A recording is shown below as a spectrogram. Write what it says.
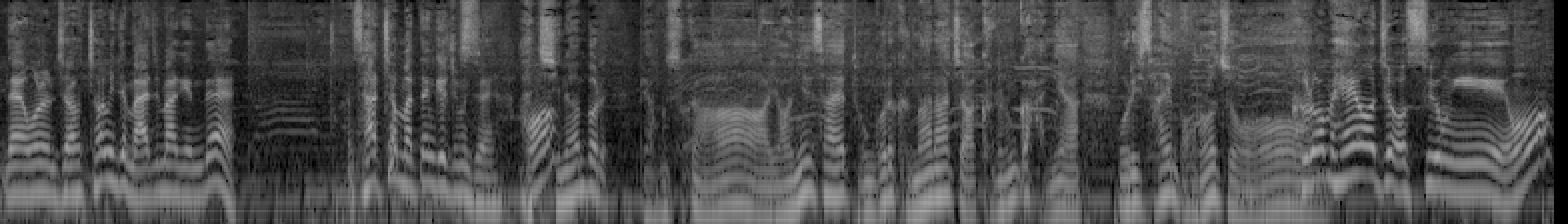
내가 오늘 저 처음 이제 마지막인데 한 4천만 땡겨주면 돼 아, 어? 지난번에 명수가 연인 사이 동거를 그만하자 그러는 거 아니야. 우리 사이 멀어져. 그럼 헤어져 수영이 어?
